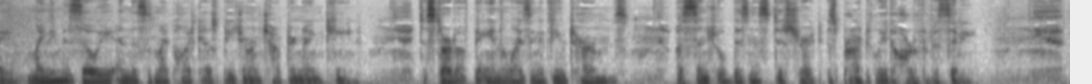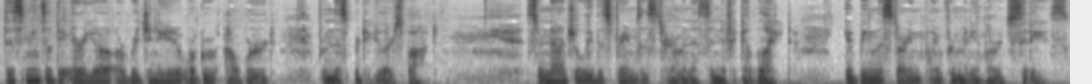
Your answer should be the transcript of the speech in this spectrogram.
Hi, my name is Zoe, and this is my podcast page on chapter 19. To start off by analyzing a few terms, a central business district is practically the heart of a city. This means that the area originated or grew outward from this particular spot. So naturally, this frames this term in a significant light, it being the starting point for many large cities.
